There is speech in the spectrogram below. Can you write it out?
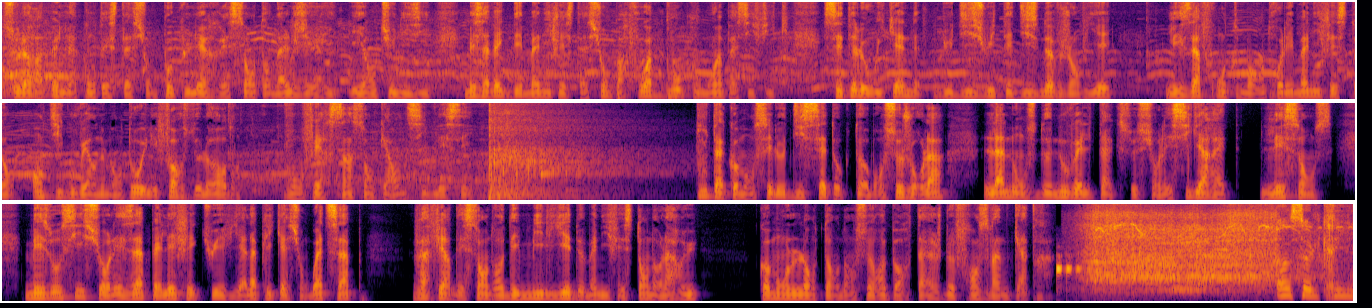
Cela rappelle la contestation populaire récente en Algérie et en Tunisie, mais avec des manifestations parfois beaucoup moins pacifiques. C'était le week-end du 18 et 19 janvier. Les affrontements entre les manifestants antigouvernementaux et les forces de l'ordre vont faire 546 blessés. Tout a commencé le 17 octobre. Ce jour-là, l'annonce de nouvelles taxes sur les cigarettes, l'essence, mais aussi sur les appels effectués via l'application WhatsApp va faire descendre des milliers de manifestants dans la rue, comme on l'entend dans ce reportage de France 24. Un seul cri,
